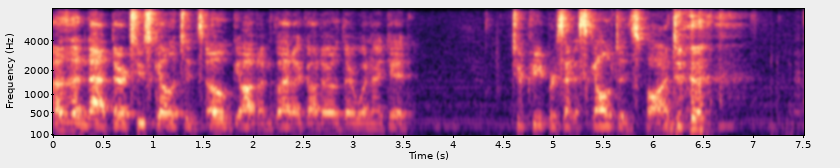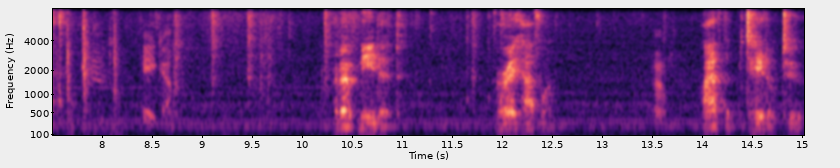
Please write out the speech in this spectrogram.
Other than that, there are two skeletons. Oh god, I'm glad I got out of there when I did. Two creepers and a skeleton spawned. there you go. I don't need it. I already have one. Oh. I have the potato too.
